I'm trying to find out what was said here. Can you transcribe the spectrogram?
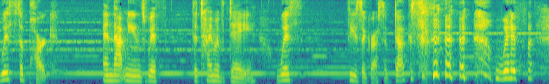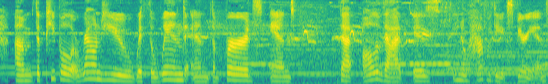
with the park. And that means with the time of day, with these aggressive ducks, with um, the people around you, with the wind and the birds, and that all of that is, you know, half of the experience.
